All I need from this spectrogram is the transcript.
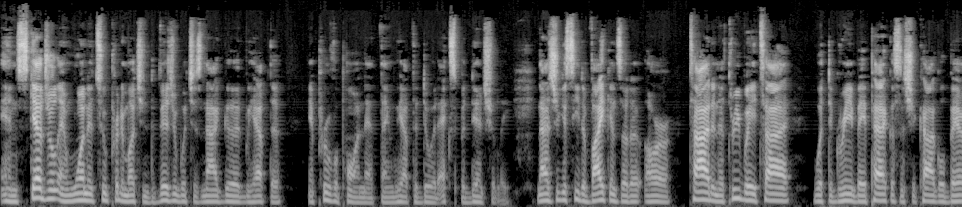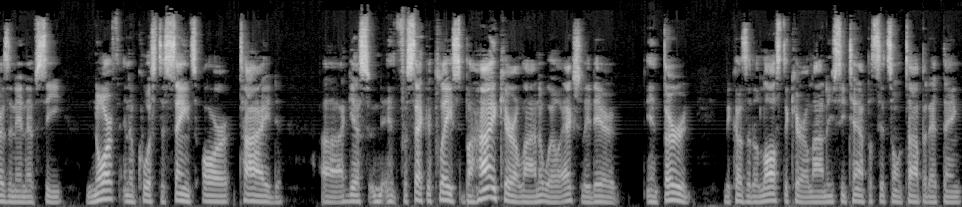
in schedule and one and two pretty much in division, which is not good. We have to improve upon that thing. We have to do it exponentially. Now, as you can see, the Vikings are, the, are tied in a three way tie with the Green Bay Packers and Chicago Bears in NFC North, and of course the Saints are tied, uh, I guess, for second place behind Carolina. Well, actually they're in third because of the loss to Carolina. You see Tampa sits on top of that thing.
